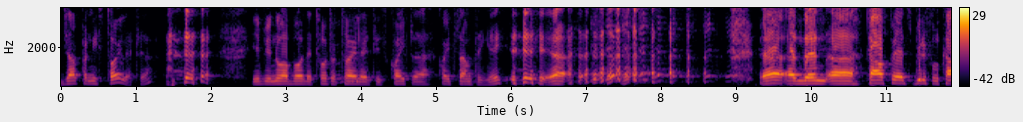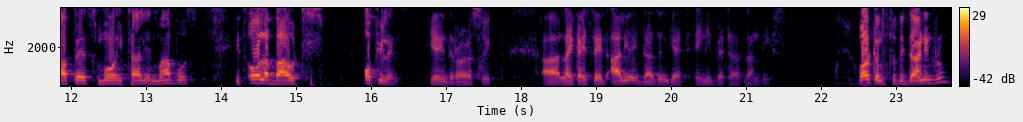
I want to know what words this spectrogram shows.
Japanese toilet. Yeah? if you know about the Toto toilet, it's quite, uh, quite something, eh? yeah. Yeah, and then uh, carpets, beautiful carpets, more Italian marbles. It's all about opulence here in the Royal Suite. Uh, like I said earlier, it doesn't get any better than this. Welcome to the dining room.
